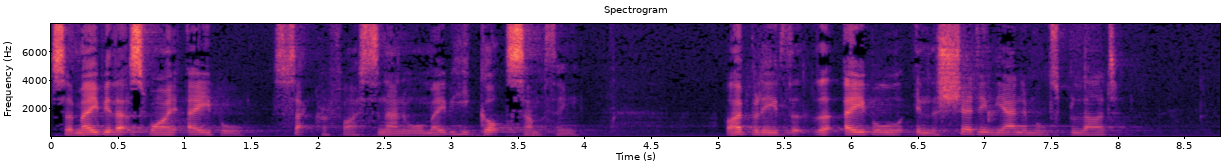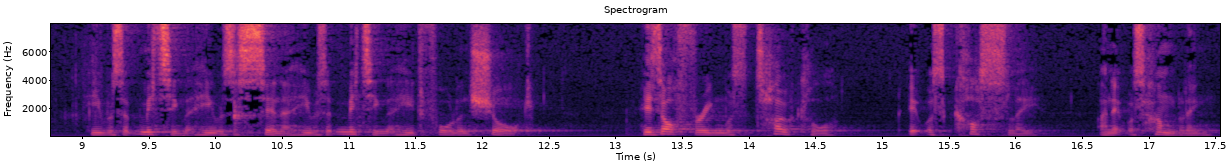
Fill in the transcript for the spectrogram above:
So maybe that's why Abel sacrificed an animal. Maybe he got something. I believe that, that Abel, in the shedding the animal's blood, he was admitting that he was a sinner. He was admitting that he'd fallen short. His offering was total, it was costly, and it was humbling.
